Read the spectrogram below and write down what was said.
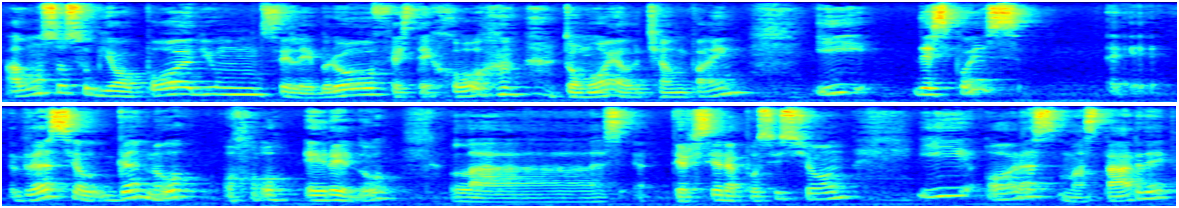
Alonso subió al podium, celebró, festejó, tomó el champagne y después eh, Russell ganó o heredó la tercera posición y horas más tarde,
